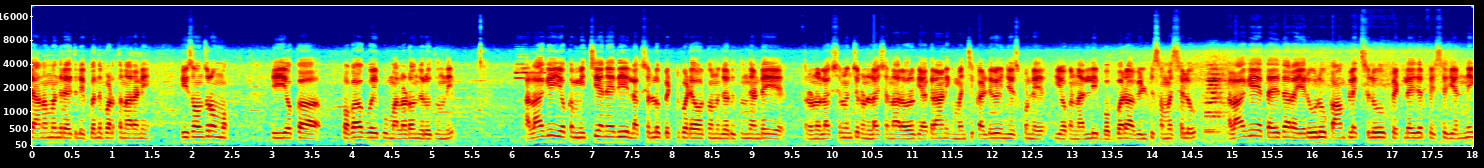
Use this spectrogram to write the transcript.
చాలా మంది రైతులు ఇబ్బంది పడుతున్నారని ఈ సంవత్సరం ఈ యొక్క పొగాకు వైపు మళ్ళడం జరుగుతుంది. అలాగే ఈ యొక్క మిర్చి అనేది లక్షల్లో పెట్టుబడి అవుతుంది జరుగుతుంది. అంటే రెండు లక్షల నుంచి రెండు లక్షలన్నర వరకు ఎకరానికి మంచి కల్టివేషన్ చేసుకునే ఈ యొక్క నల్లి బొబ్బర విల్టు సమస్యలు అలాగే తదితర ఎరువులు కాంప్లెక్స్లు ఫెర్టిలైజర్ ఫెసిలిటీ అన్నీ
